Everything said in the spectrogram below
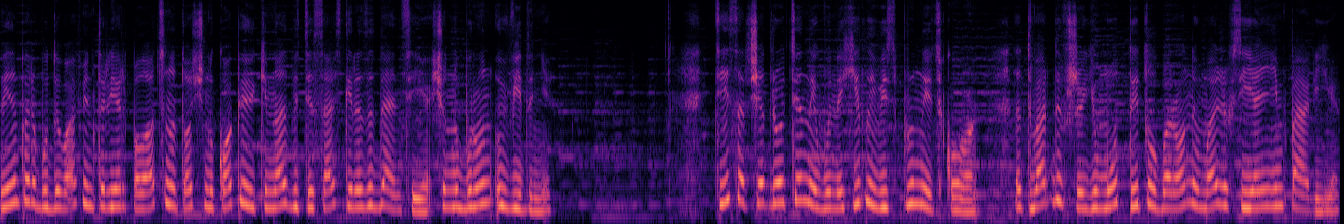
Він перебудував інтер'єр палацу на точну копію кімнат в цісарській резиденції, що на Брун у Відені. Цісар щедро оцінив винахідливість Бруницького, затвердивши йому титул барона в межах всієї імперії.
